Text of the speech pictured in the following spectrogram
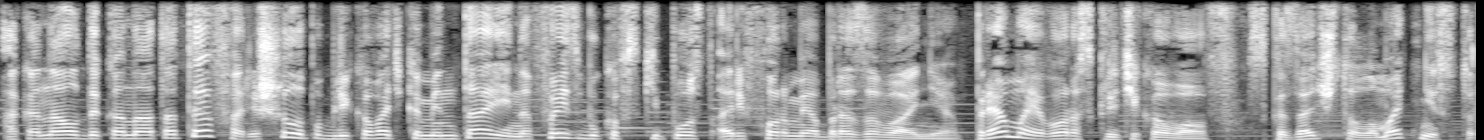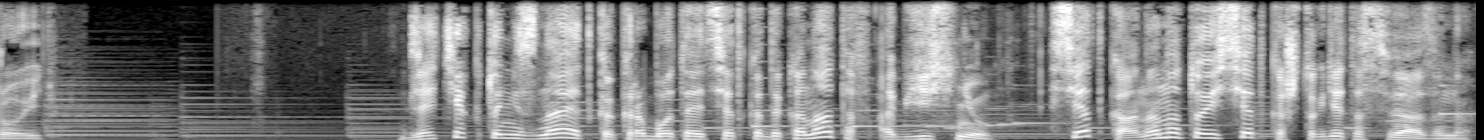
А канал деканата ТЭФа решил опубликовать комментарий на фейсбуковский пост о реформе образования, прямо его раскритиковав, сказать, что ломать не строить. Для тех, кто не знает, как работает сетка деканатов, объясню. Сетка, она на то и сетка, что где-то связана.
